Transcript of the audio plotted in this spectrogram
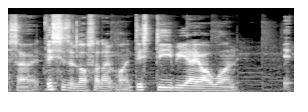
So this is a loss I don't mind. This DBAR1 it,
